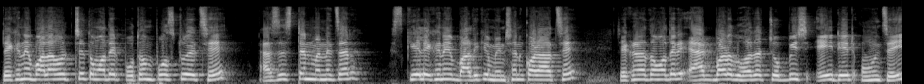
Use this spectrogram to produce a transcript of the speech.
তো এখানে বলা হচ্ছে তোমাদের প্রথম পোস্ট রয়েছে অ্যাসিস্ট্যান্ট ম্যানেজার স্কেল এখানে বাদিকে মেনশন করা আছে, যেখানে তোমাদের এক বারো দু এই ডেট অনুযায়ী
